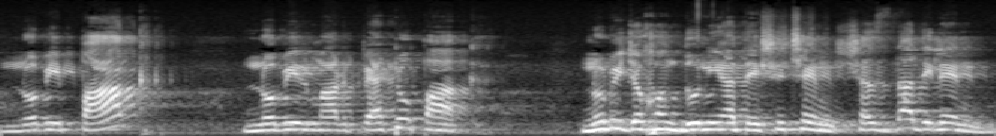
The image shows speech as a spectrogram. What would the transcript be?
নবী পাক, নবীর মার পেটও পাক। নবী যখন দুনিয়াতে এসেছেন, সেজদা দিলেন।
